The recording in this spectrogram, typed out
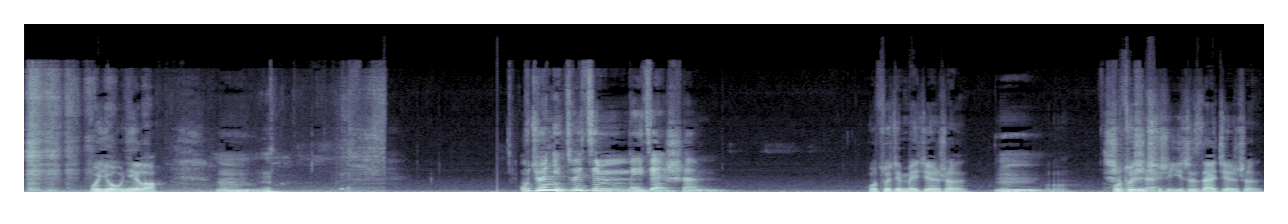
我油腻了。嗯。我觉得你最近没健身。我最近没健身。嗯。我最近其实一直在健身。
